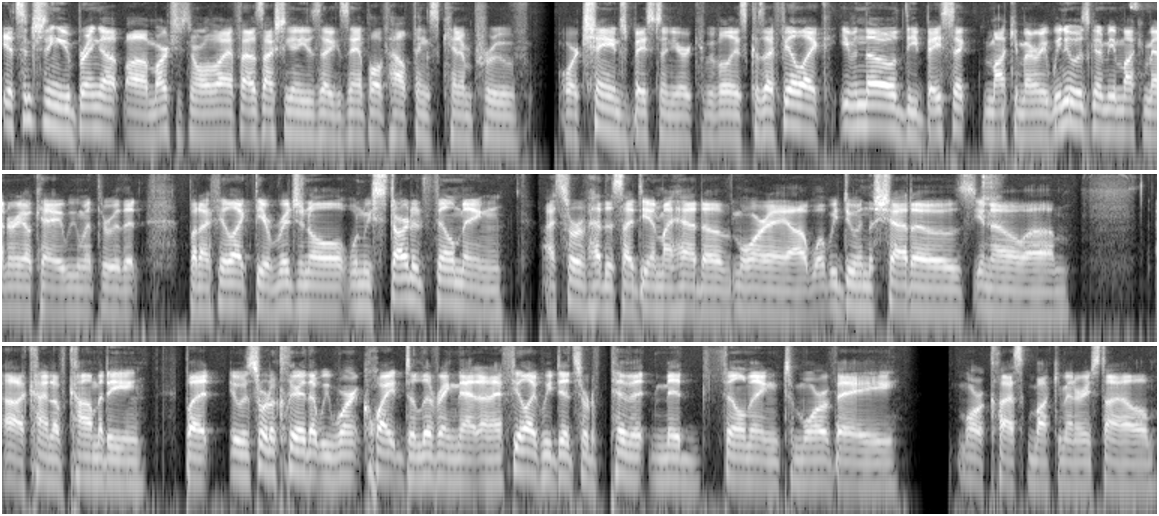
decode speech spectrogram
it's interesting you bring up uh, normal life. I was actually going to use that example of how things can improve or change based on your capabilities. Because I feel like even though the basic mockumentary, we knew it was going to be a mockumentary. Okay, we went through with it. But I feel like the original, when we started filming, I sort of had this idea in my head of more a uh, what we do in the shadows, you know, um, uh, kind of comedy. But it was sort of clear that we weren't quite delivering that, and I feel like we did sort of pivot mid filming to more of a more classic mockumentary style,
